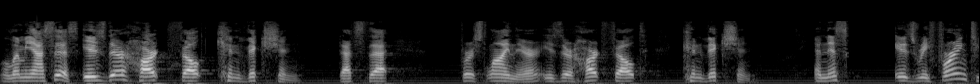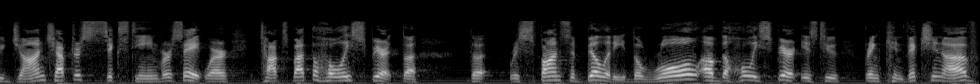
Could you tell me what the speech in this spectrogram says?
Well, let me ask this. Is there heartfelt conviction? That's that first line there. Is there heartfelt conviction? And this is referring to John chapter 16 verse 8 where it talks about the Holy Spirit. The, the responsibility, the role of the Holy Spirit is to bring conviction of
